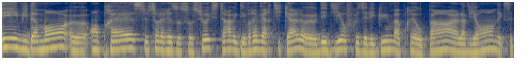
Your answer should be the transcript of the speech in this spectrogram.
et évidemment, euh, en presse, sur les réseaux sociaux, etc., avec des vraies verticales euh, dédiées aux fruits et légumes, après au pain, à la viande, etc.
